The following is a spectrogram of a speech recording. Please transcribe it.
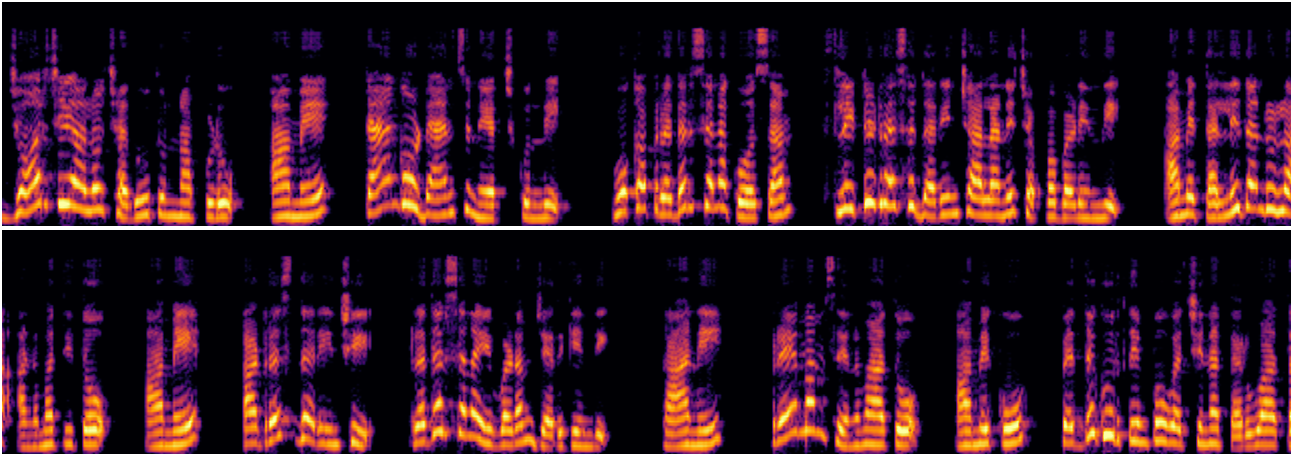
జార్జియాలో చదువుతున్నప్పుడు ఆమె ట్యాంగో డాన్స్ నేర్చుకుంది. ఒక ప్రదర్శన కోసం స్లిట్ డ్రెస్ ధరించాలని చెప్పబడింది. ఆమె తల్లిదండ్రుల అనుమతితో ఆమె ఆ డ్రెస్ ధరించి ప్రదర్శన ఇవ్వడం జరిగింది. కానీ ప్రేమం సినిమాతో ఆమెకు పెద్ద గుర్తింపు వచ్చిన తరువాత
